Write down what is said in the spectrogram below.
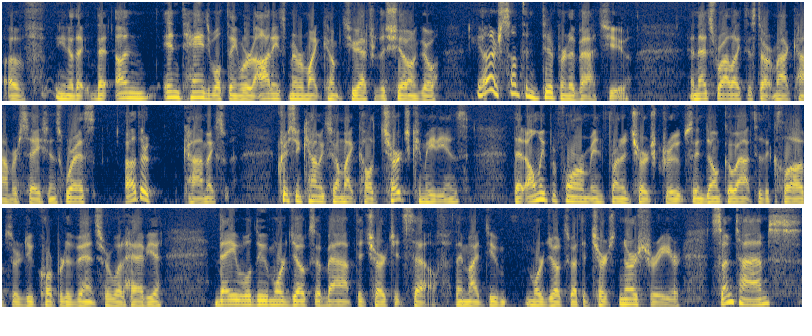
of you know that that un, intangible thing where an audience member might come to you after the show and go, you know, there's something different about you, and that's where I like to start my conversations. Whereas other comics, Christian comics who I might call church comedians, that only perform in front of church groups and don't go out to the clubs or do corporate events or what have you, they will do more jokes about the church itself. They might do more jokes about the church nursery, or sometimes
